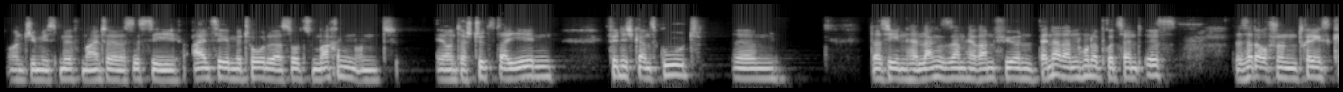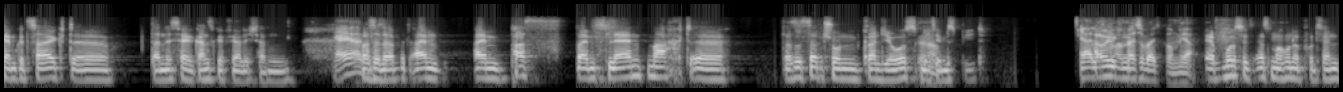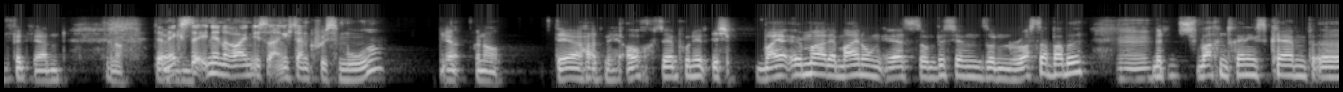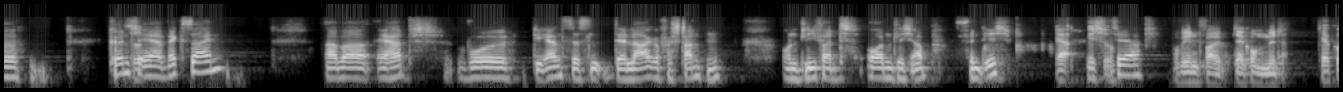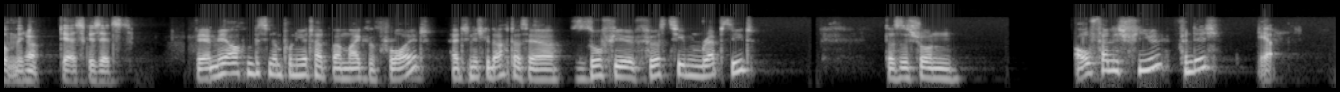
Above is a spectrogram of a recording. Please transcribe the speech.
Und Jimmy Smith meinte, das ist die einzige Methode, das so zu machen und er unterstützt da jeden. Finde ich ganz gut, ähm, dass sie ihn langsam heranführen. Wenn er dann 100% ist, das hat auch schon ein Trainingscamp gezeigt, äh, dann ist er ganz gefährlich. Dann, ja, ja, was er da mit einem, einem Pass beim Slant macht, äh, das ist dann schon grandios genau. mit dem Speed. Ja, lass mal mehr so weit kommen, ja. Er muss jetzt erstmal 100% fit werden. Genau. Der ähm, nächste Innenreihen ist eigentlich dann Chris Moore. Ja, genau. Der hat mich auch sehr imponiert. Ich war ja immer der Meinung, er ist so ein bisschen so ein Roster-Bubble. Mhm. Mit einem schwachen Trainingscamp äh, könnte so. er weg sein. Aber er hat wohl die Ernst des, der Lage verstanden und liefert ordentlich ab, finde ich. Ja, ist so. Sehr. Auf jeden Fall, der kommt mit. Der kommt mit, ja. der ist gesetzt. Wer mir auch ein bisschen imponiert hat, war Michael Floyd. Hätte ich nicht gedacht, dass er so viel First Team Rap sieht. Das ist schon auffällig viel, finde ich. Ja,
